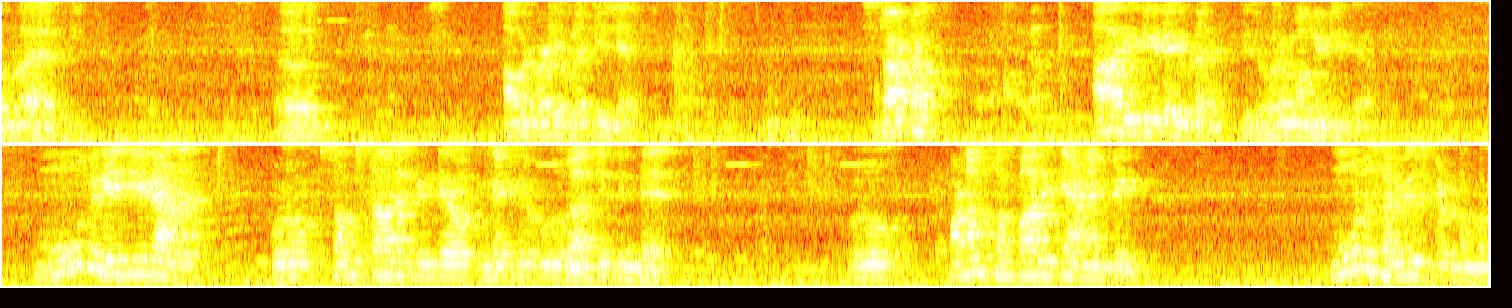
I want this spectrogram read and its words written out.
നമ്മുടെ അവരുടെ ആ പരിപാടി ഇവിടെ ഇല്ല. സ്റ്റാർട്ടപ്പ് ആ രീതിയിലെ ഇവിടെ ഇതുവരെ വന്നിട്ടില്ല. മൂന്ന് രീതിയിലാണ് ഒരു സംസ്ഥാനത്തിന്റെയോ ഇല്ലെങ്കിൽ ഒരു രാജ്യത്തിന്റെ ഒരു പണം സമ്പാദിക്കുകയാണെങ്കിൽ മൂന്ന് സർവീസുകൾ നമ്മൾ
